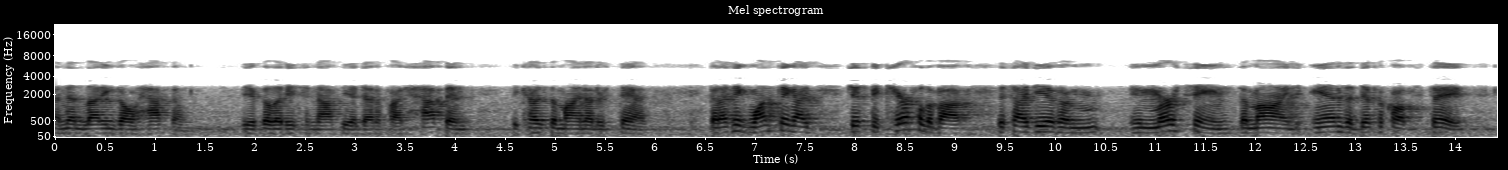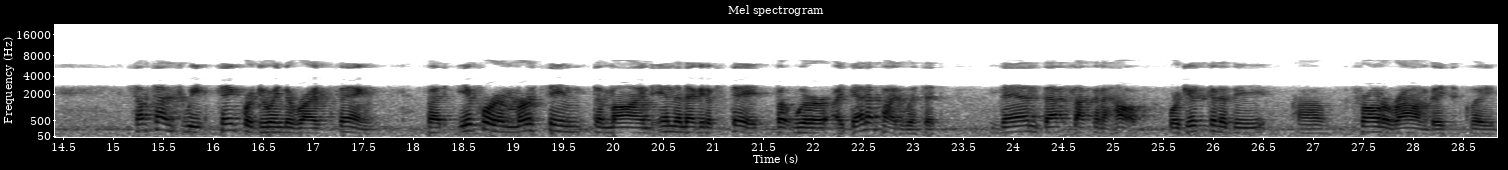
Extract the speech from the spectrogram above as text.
And then letting go happens. The ability to not be identified happens because the mind understands. But I think one thing I'd just be careful about this idea of immersing the mind in the difficult state. Sometimes we think we're doing the right thing, but if we're immersing the mind in the negative state, but we're identified with it, then that's not going to help. We're just going to be uh, thrown around basically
